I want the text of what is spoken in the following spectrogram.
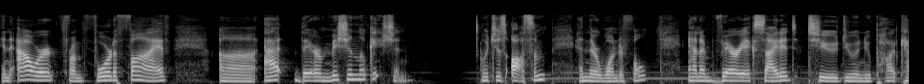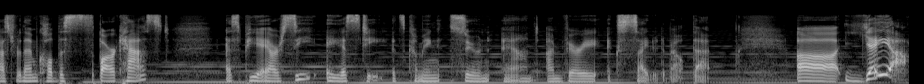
an hour from 4 to 5 uh, at their mission location. Which is awesome, and they're wonderful. And I'm very excited to do a new podcast for them called the Sparcast, S P A R C A S T. It's coming soon, and I'm very excited about that. Uh, yeah.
